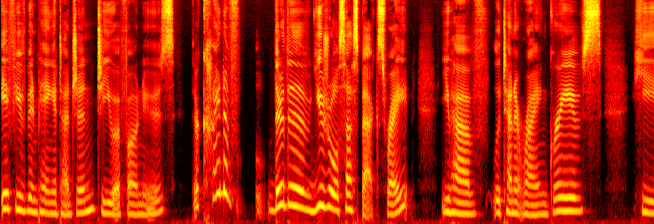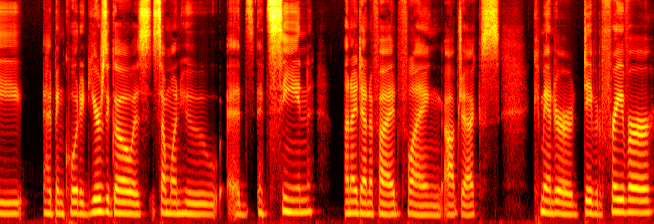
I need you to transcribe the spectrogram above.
if you've been paying attention to UFO news, they're kind of they're the usual suspects, right? You have Lieutenant Ryan Graves. He had been quoted years ago as someone who had, had seen unidentified flying objects. Commander David Fravor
